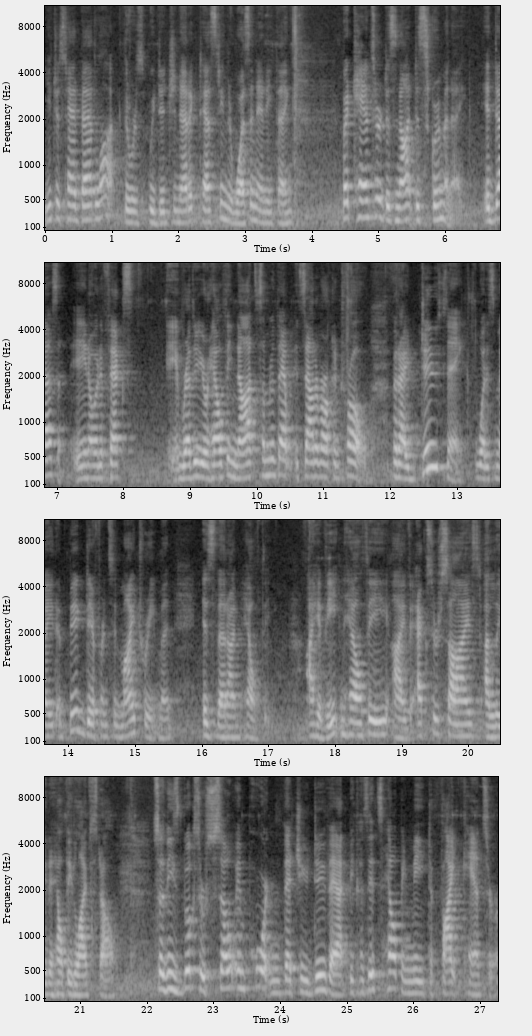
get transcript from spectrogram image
you just had bad luck. There was, we did genetic testing, there wasn't anything. But cancer does not discriminate. It doesn't. You know, it affects whether you're healthy, not, some of that, it's out of our control. But I do think what has made a big difference in my treatment is that I'm healthy. I have eaten healthy, I've exercised, I lead a healthy lifestyle. So these books are so important that you do that because it's helping me to fight cancer.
